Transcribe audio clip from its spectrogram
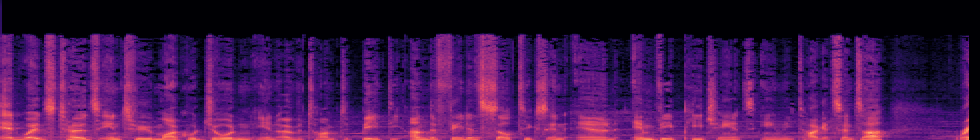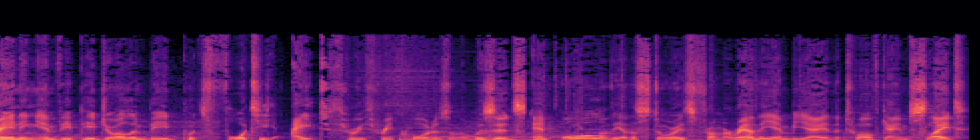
Edwards turns into Michael Jordan in overtime to beat the undefeated Celtics and earn MVP chance in the Target Center. Reigning MVP Joel Embiid puts 48 through three quarters on the Wizards, and all of the other stories from around the NBA, the 12-game slate.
